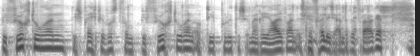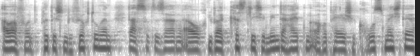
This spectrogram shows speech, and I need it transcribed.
Befürchtungen, ich spreche bewusst von Befürchtungen, ob die politisch immer real waren, ist eine völlig andere Frage, aber von politischen Befürchtungen, dass sozusagen auch über christliche Minderheiten europäische Großmächte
